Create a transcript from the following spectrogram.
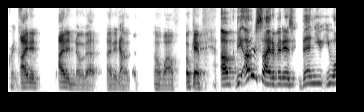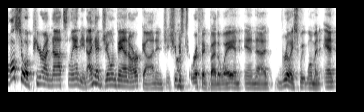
Great. Fun. I did I didn't know that. I didn't Yeah. know that. Oh wow. Okay. Um, the other side of it is then you you also appear on Knots Landing. I had Joan Van Ark on, and she, she was terrific, by the way, and and uh, really sweet woman. And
